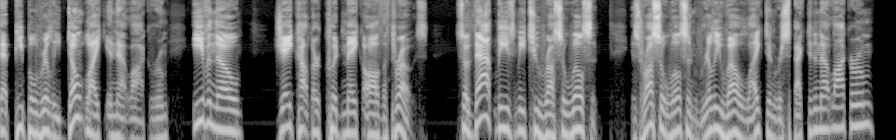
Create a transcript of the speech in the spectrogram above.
that people really don't like in that locker room, even though Jay Cutler could make all the throws. So that leads me to Russell Wilson. Is Russell Wilson really well liked and respected in that locker room?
